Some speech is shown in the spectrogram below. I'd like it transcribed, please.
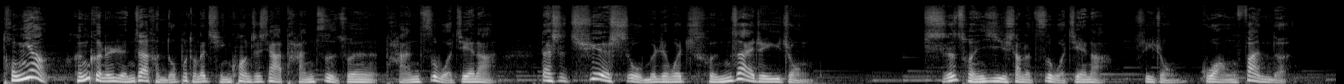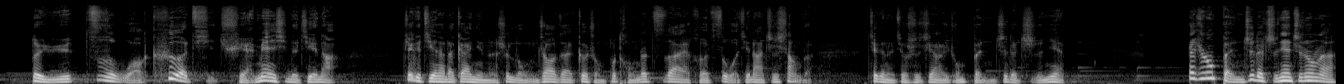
同样，很可能人在很多不同的情况之下谈自尊、谈自我接纳，但是确实我们认为存在着一种。实存意义上的自我接纳是一种广泛的对于自我客体全面性的接纳。这个接纳的概念呢，是笼罩在各种不同的自爱和自我接纳之上的。这个呢，就是这样一种本质的执念。在这种本质的执念之中呢，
